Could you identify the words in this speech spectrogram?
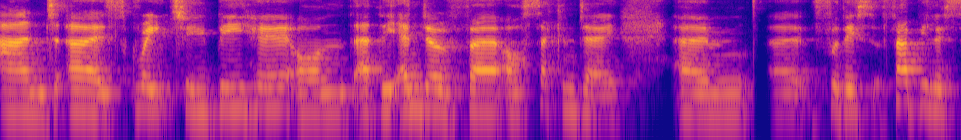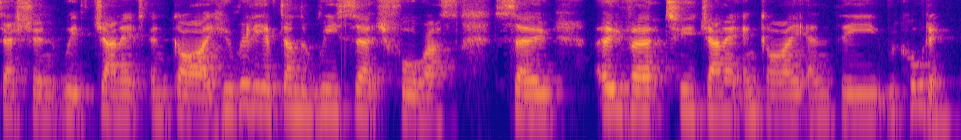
And uh, it's great to be here on at the end of uh, our second day um, uh, for this fabulous session with Janet and Guy, who really have done the research for us. So over to Janet and Guy and the recording.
